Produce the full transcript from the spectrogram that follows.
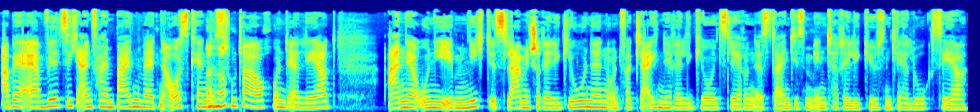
Aber er will sich einfach in beiden Welten auskennen, das Aha. tut er auch und er lehrt an der Uni eben nicht islamische Religionen und vergleichende Religionslehren ist da in diesem interreligiösen Dialog sehr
